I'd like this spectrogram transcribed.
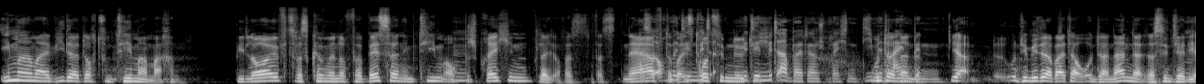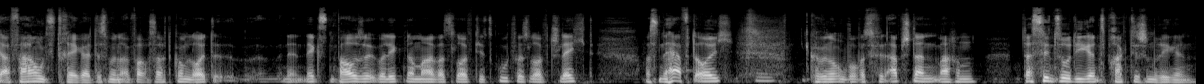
immer mal wieder doch zum Thema machen. Wie läuft's? Was können wir noch verbessern? Im Team auch besprechen. Vielleicht auch was, was nervt, Also auch aber ist trotzdem mit, nötig mit den Mitarbeitern sprechen, die mit einbinden. Ja, und die Mitarbeiter auch untereinander. Das sind ja die Erfahrungsträger, dass man einfach sagt, komm Leute, in der nächsten Pause überlegt nochmal, was läuft jetzt gut, was läuft schlecht, was nervt euch, können wir noch irgendwo was für einen Abstand machen. Das sind so die ganz praktischen Regeln.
